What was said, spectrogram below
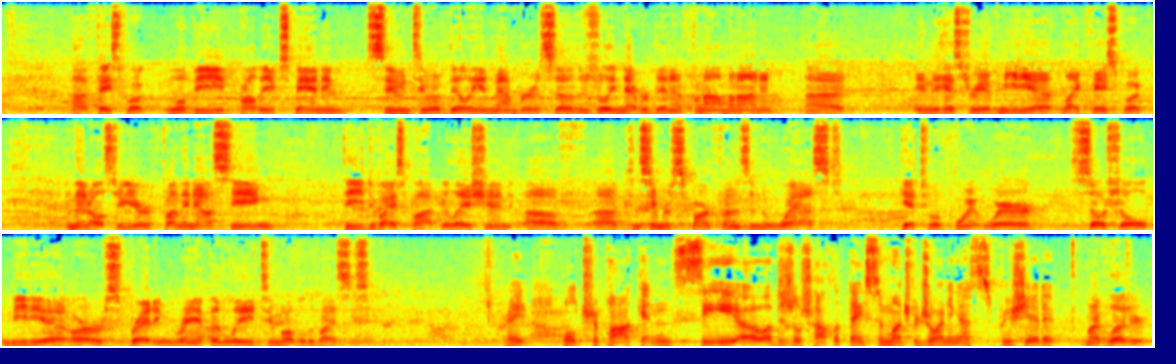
Uh, Facebook will be probably expanding soon to a billion members, so there's really never been a phenomenon in, uh, in the history of media like Facebook. And then also, you're finally now seeing the device population of uh, consumer smartphones in the West get to a point where social media are spreading rampantly to mobile devices. Great. Well, Trip Hawkins, CEO of Digital Chocolate, thanks so much for joining us. Appreciate it. My pleasure.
